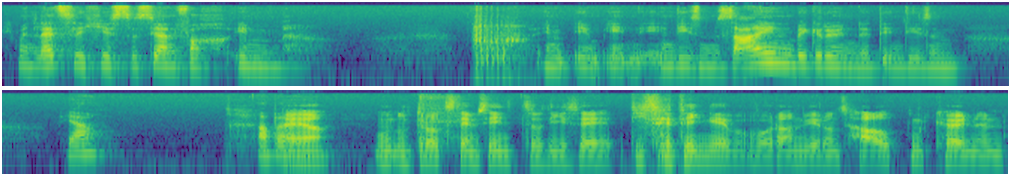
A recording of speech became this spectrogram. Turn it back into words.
Ich meine, letztlich ist es ja einfach im, im, im, in, in diesem Sein begründet, in diesem, ja. Aber, ja, ja. Und, und trotzdem sind so diese, diese Dinge, woran wir uns halten können,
